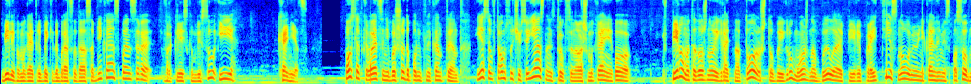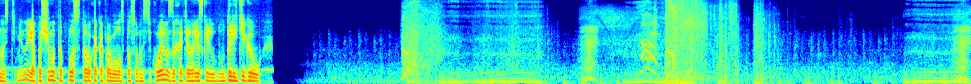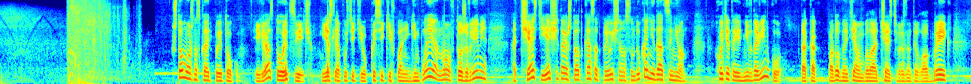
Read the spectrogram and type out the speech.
Билли помогает Ребекке добраться до особняка Спенсера в Арклейском лесу и... конец. После открывается небольшой дополнительный контент. Если во втором случае все ясно, инструкция на вашем экране, то в первом это должно играть на то, чтобы игру можно было перепройти с новыми уникальными способностями. Ну, я почему-то после того, как опробовал способности Коина, захотел резко удалить игру. Что можно сказать по итогу? Игра стоит свеч, если опустить ее косяки в плане геймплея, но в то же время отчасти я считаю, что отказ от привычного сундука недооценен. Хоть это и не в новинку, так как подобная тема была отчасти в Resident Evil Outbreak,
